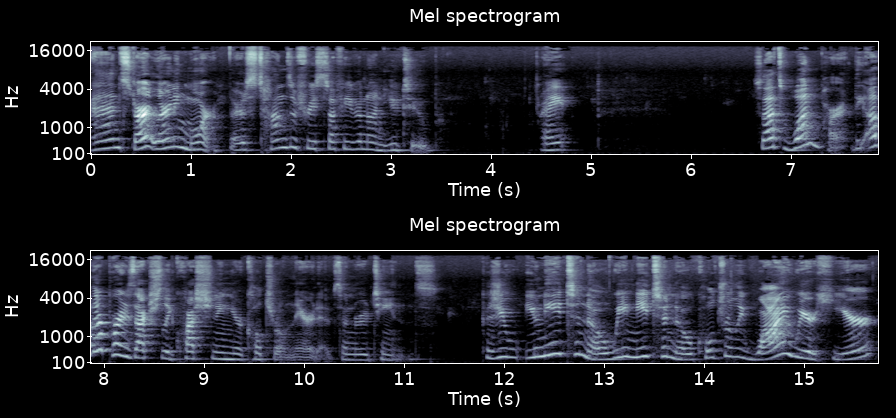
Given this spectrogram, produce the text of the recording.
and start learning more. There's tons of free stuff even on YouTube, right? So that's one part. The other part is actually questioning your cultural narratives and routines. Because you, you need to know, we need to know culturally why we're here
